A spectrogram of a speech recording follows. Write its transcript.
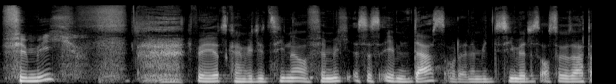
Für mich, ich bin jetzt kein Mediziner, aber für mich ist es eben das, oder in der Medizin wird es auch so gesagt,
